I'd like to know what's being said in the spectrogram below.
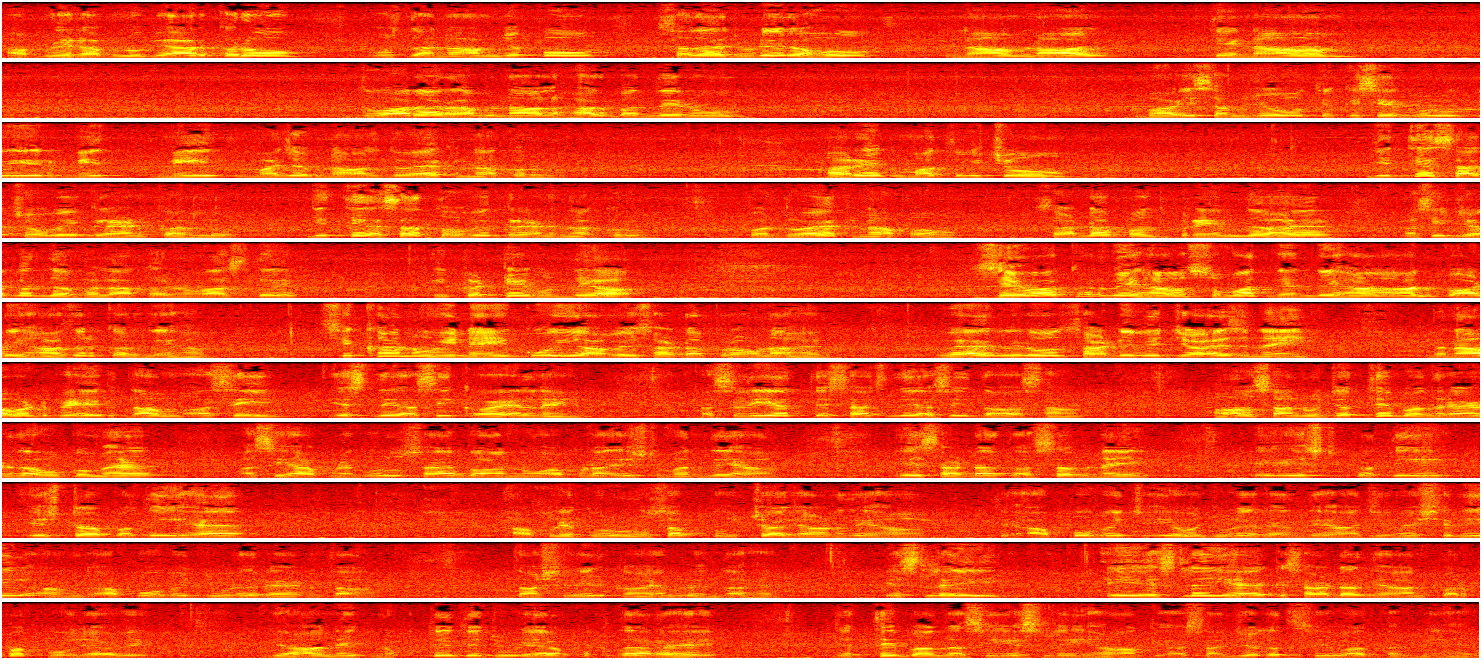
ਆਪਣੇ ਰੱਬ ਨੂੰ ਪਿਆਰ ਕਰੋ ਉਸ ਦਾ ਨਾਮ ਜਪੋ, ਸਦਾ ਜੁੜੇ ਰਹੋ, ਨਾਮ ਨਾਲ ਤੇ ਨਾਮ ਦੁਆਰਾ ਰੱਬ ਨਾਲ ਹਰ ਬੰਦੇ ਨੂੰ ਭਾਈ ਸਮਝੋ ਤੇ ਕਿਸੇ ਗੁਰੂ ਪੀਰ ਮੀਤ ਮੀਤ ਮਜਬ ਨਾਲ ਦੁਆਇਕ ਨਾ ਕਰੋ। ਹਰ ਇੱਕ ਮਤ ਵਿੱਚੋਂ ਜਿੱਥੇ ਸੱਚ ਹੋਵੇ ਗ੍ਰਹਿਣ ਕਰ ਲਓ, ਜਿੱਥੇ ਅਸਤ ਹੋਵੇ ਗ੍ਰਹਿਣ ਨਾ ਕਰੋ, ਪਰ ਦੁਆਇਕ ਨਾ ਪਾਓ। ਸਾਡਾ ਪੰਥ ਪ੍ਰੇਮ ਦਾ ਹੈ, ਅਸੀਂ ਜਗਤ ਦਾ ਭਲਾ ਕਰਨ ਵਾਸਤੇ ਇਕੱਠੇ ਹੁੰਦੇ ਹਾਂ ਸੇਵਾ ਕਰਦੇ ਹਾਂ, ਸੁਮਤ ਦਿੰਦੇ ਹਾਂ, ਅਨ ਪਾੜੀ ਹਾਜ਼ਰ ਕਰਦੇ ਹਾਂ। ਸਿੱਖਾਂ ਨੂੰ ਹੀ ਨਹੀਂ, ਕੋਈ ਆਵੇ ਸਾਡਾ ਪ੍ਰਾਉਣਾ ਹੈ। ਵੈਰ ਵਿਰੋਧ ਸਾਡੇ ਵਿੱਚ ਜਾਇਜ਼ ਨਹੀਂ। ਬਨਾਵਟ ਵੇਖ ਦਮ ਅਸੀਂ, ਇਸ ਦੇ ਅਸੀਂ ਕਾਇਲ ਨਹੀਂ। ਅਸਲੀਅਤ ਤੇ ਸੱਚ ਦੇ ਅਸੀਂ ਦਾਸ ਹਾਂ। ਹਾਂ, ਸਾਨੂੰ ਜਥੇਬੰਦ ਰਹਿਣ ਦਾ ਹੁਕਮ ਹੈ। ਅਸੀਂ ਆਪਣੇ ਗੁਰੂ ਸਾਹਿਬਾਨ ਨੂੰ ਆਪਣਾ ਇਸ਼ਟ ਮੰਨਦੇ ਹਾਂ। ਇਹ ਸਾਡਾ ਤਸਬ ਨਹੀਂ, ਇਹ ਇਸ਼ਟ ਪ੍ਰਤੀ, ਇਸ਼ਟਾਪਤੀ ਹੈ। ਆਪਣੇ ਗੁਰੂ ਨੂੰ ਸਭ ਤੋਂ ਉੱਚਾ ਜਾਣਦੇ ਹਾਂ ਤੇ ਆਪੋ ਵਿੱਚ ਇਉਂ ਜੁੜੇ ਰਹਿੰਦੇ ਹਾਂ ਜਿਵੇਂ ਸਰੀਰ ਅੰਗ ਆਪੋ ਵਿੱਚ ਜੁੜੇ ਰਹਿਣ ਤਾਂ ਤਾਂ ਸਰੀਰ ਕਾਇਮ ਰਹਿੰਦਾ ਹੈ। ਇਸ ਲਈ, ਇਹ ਇਸ ਲਈ ਹੈ ਕਿ ਸਾਡਾ ਧਿਆਨ ਪਰਪੱਕ ਹੋ ਜਾਵੇ। ਧਿਆਨ ਇੱਕ ਨੁਕਤੇ ਤੇ ਜੁੜਿਆ ਪਕਦਾ ਰਹੇ। ਜਿੱਥੇ ਬੰਦ ਅਸੀਂ ਇਸ ਲਈ ਹਾਂ ਕਿ ਅਸਾਂ ਜਗਤ ਸੇਵਾ ਕਰਨੀ ਹੈ।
